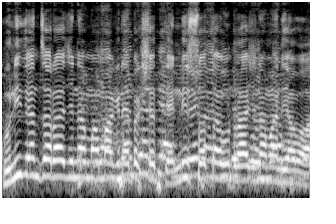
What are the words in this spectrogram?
कुणी त्यांचा राजीनामा मागण्यापेक्षा त्यांनी स्वतःहून राजीनामा द्यावा.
